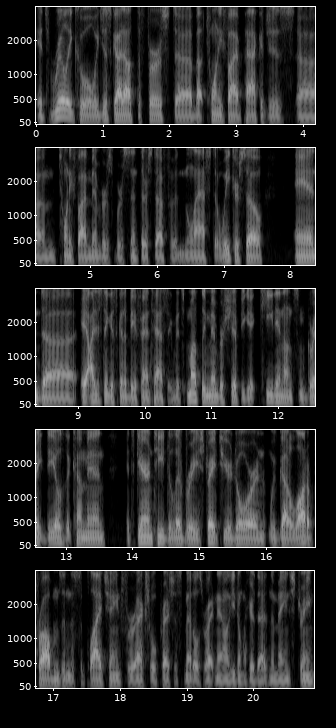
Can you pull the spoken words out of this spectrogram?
It's really cool. We just got out the first uh, about 25 packages um, 25 members were sent their stuff in the last week or so and uh, I just think it's going to be a fantastic. It's monthly membership. You get keyed in on some great deals that come in. It's guaranteed delivery straight to your door, and we've got a lot of problems in the supply chain for actual precious metals right now. You don't hear that in the mainstream,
